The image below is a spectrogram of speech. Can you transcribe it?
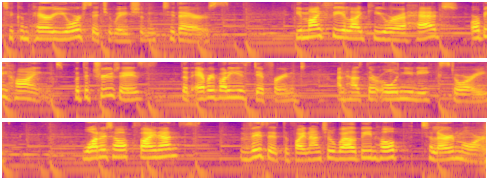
to compare your situation to theirs. You might feel like you are ahead or behind, but the truth is that everybody is different and has their own unique story. Want to talk finance? Visit the Financial Wellbeing Hub to learn more.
